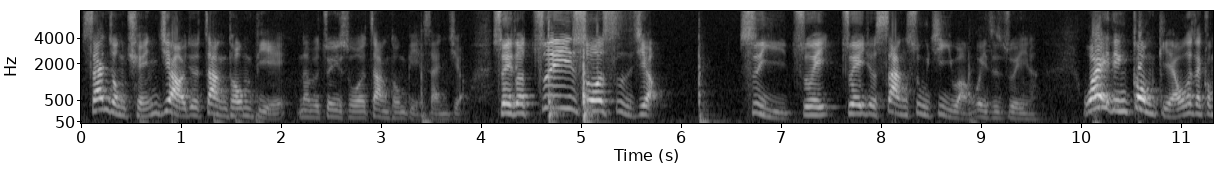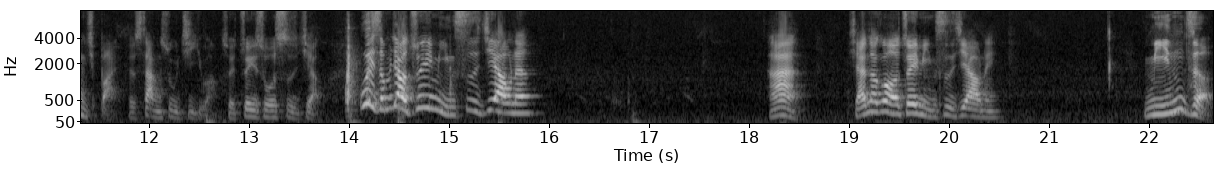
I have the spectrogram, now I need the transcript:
三种全教就藏通别，那么追说藏通别三教，所以说追说四教是以追追就上溯既往谓之追了。我一定供给啊，我再供几百，就上溯既往，所以追说四教。为什么叫追悯四教呢？啊，想要跟我追悯四教呢？悯者，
